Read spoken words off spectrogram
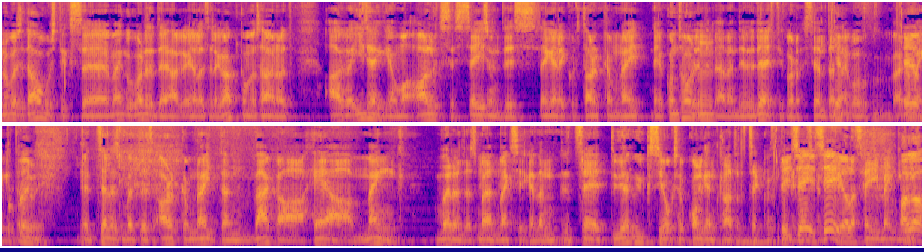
lubasid augustiks äh, mängu korda teha, aga ei ole sellega hakkama saanud. aga isegi oma algses seisundis tegelikult Arkham Knight ja konsoolide mm. peal on ta ju täiesti korras, seal ta Jah. nagu väga mängitav. et selles mõttes Arkham Knight on väga hea mäng võrreldes Mad Maxiga, ta on, et see, et üks jookseb kolmkümmend kaadrit sekundis. ei, see, see ei ole, aga,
